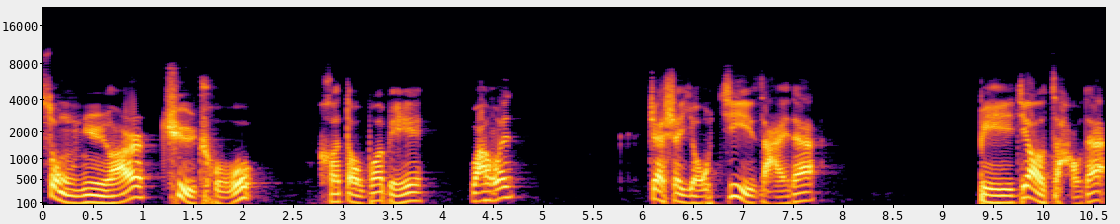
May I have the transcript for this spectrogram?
送女儿去楚，和斗伯比完婚，这是有记载的，比较早的，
